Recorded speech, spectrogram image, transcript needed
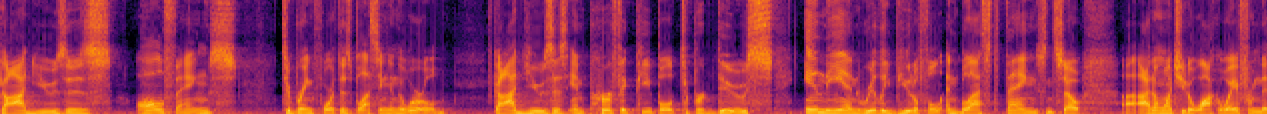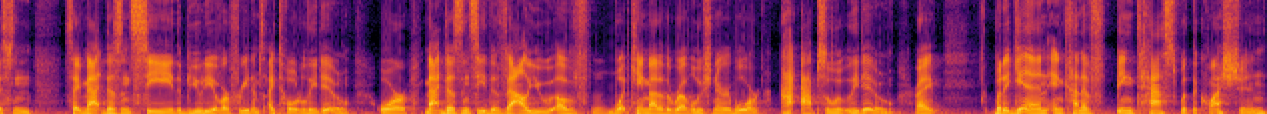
God uses all things to bring forth his blessing in the world. God uses imperfect people to produce, in the end, really beautiful and blessed things. And so uh, I don't want you to walk away from this and say, Matt doesn't see the beauty of our freedoms. I totally do. Or Matt doesn't see the value of what came out of the Revolutionary War. I absolutely do, right? But again, in kind of being tasked with the question,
